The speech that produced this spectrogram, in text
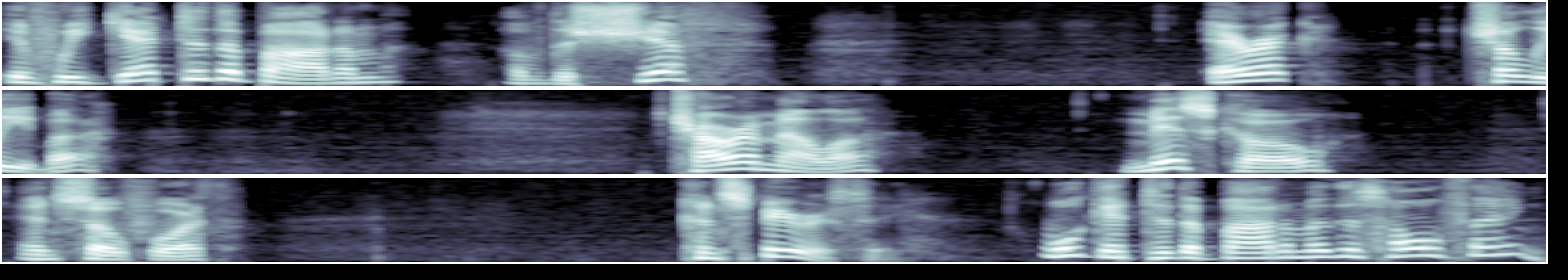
If we get to the bottom of the Schiff, Eric Chaliba, Ciaramella, Misko, and so forth, conspiracy, we'll get to the bottom of this whole thing.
